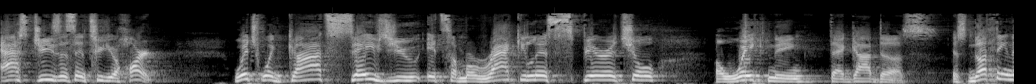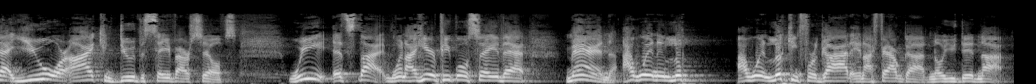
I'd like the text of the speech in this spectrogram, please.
ask Jesus into your heart. Which when God saves you, it's a miraculous spiritual awakening that God does. It's nothing that you or I can do to save ourselves. We, it's not, when I hear people say that, man, I went and looked, I went looking for God and I found God. No, you did not.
